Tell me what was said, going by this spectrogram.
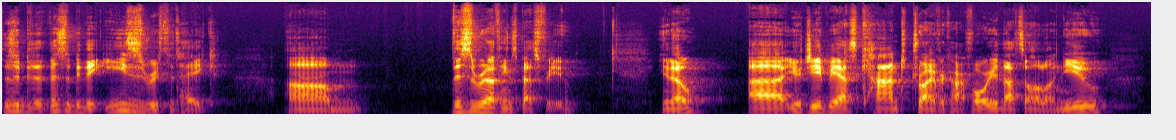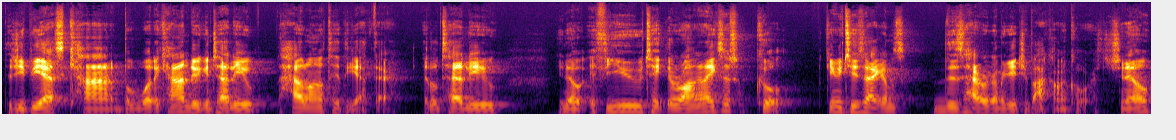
This would be the, this would be the easiest route to take. Um, this is where I think is best for you. You know, uh, your GPS can't drive your car for you. That's all on you. The GPS can't, but what it can do, it can tell you how long it'll take to get there. It'll tell you, you know, if you take the wrong exit, cool. Give me two seconds. This is how we're gonna get you back on course. You know,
